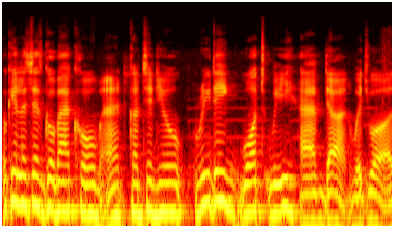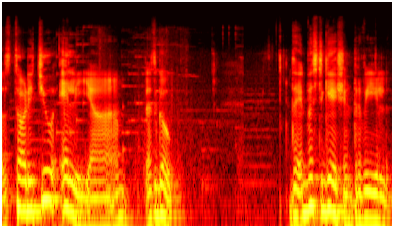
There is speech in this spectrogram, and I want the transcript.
Okay, let's just go back home and continue reading what we have done, which was 32 Ileum. Let's go. The investigation revealed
